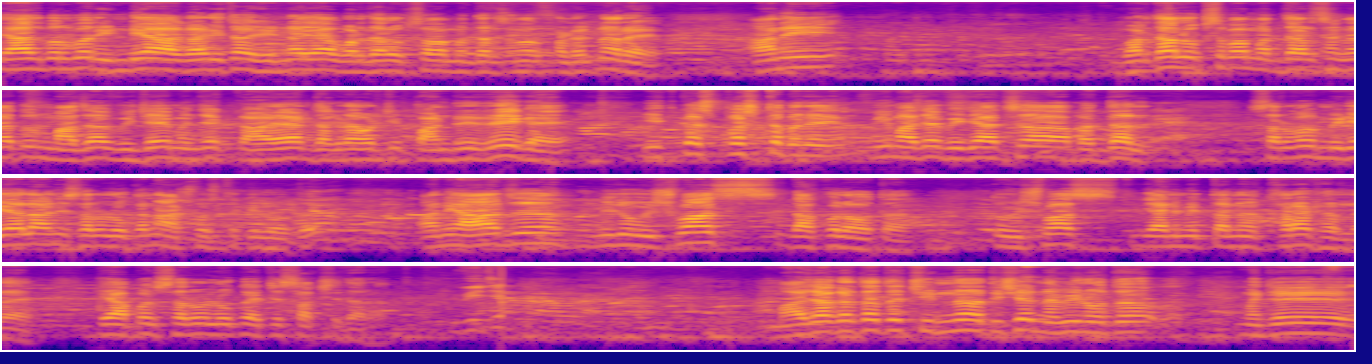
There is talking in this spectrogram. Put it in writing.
त्याचबरोबर इंडिया आघाडीचा झेंडा या वर्धा लोकसभा मतदारसंघावर फडकणार आहे. आणि वर्धा लोकसभा मतदारसंघातून माझा विजय म्हणजे काळ्या दगडावरची पांढरी रेग आहे. इतकं स्पष्टपणे मी माझ्या विजयाचा बद्दल सर्व मीडियाला आणि सर्व लोकांना आश्वस्त केलं होतं. आणि आज मी जो विश्वास दाखवला होता तो विश्वास या निमित्तानं खरा ठरला आहे हे आपण सर्व लोक याचे साक्षीदार आहात. माझ्याकरता तर चिन्ह अतिशय नवीन होतं. म्हणजे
